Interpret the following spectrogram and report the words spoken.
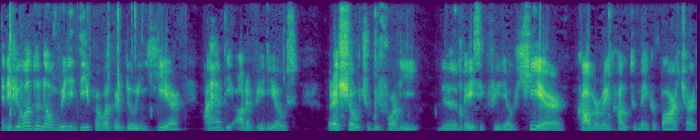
and if you want to know really deeper what we're doing here I have the other videos that I showed you before the the basic video here covering how to make a bar chart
